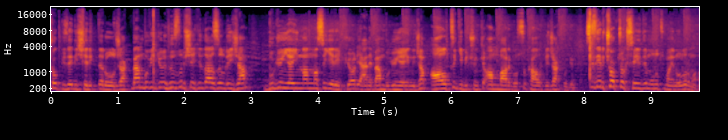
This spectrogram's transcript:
çok güzel içerikler olacak. Ben bu videoyu hızlı bir şekilde hazırlayacağım. Bugün yayınlanması gerekiyor. Yani ben bugün yayınlayacağım. 6 gibi çünkü ambargosu kalkacak bugün. Sizleri çok çok sevdiğimi unutmayın olur mu?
